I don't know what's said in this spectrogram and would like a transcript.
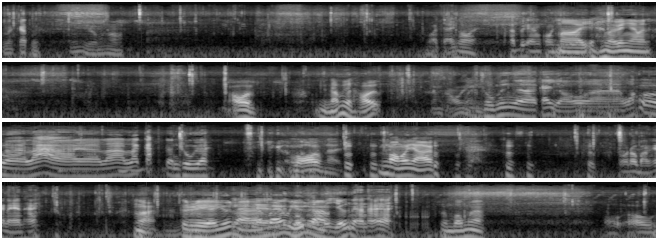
là nó nhiều ngon. Quá chạy ngồi. Hết biết ăn con gì mời mời cả nhà mình. Ôi nóng vô thổi. Anh xui miếng ờ, cái dồ ờ, quấn ờ, lá ờ, lá lá cách anh xui ơi Ngon. ngon cả nhà ơi còn đâu bằng cái này anh Hải rồi cái rìa dưới này nó béo dữ nè dữ nè anh Hải ơi. Bụng bụng nè. Ồ ồ.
